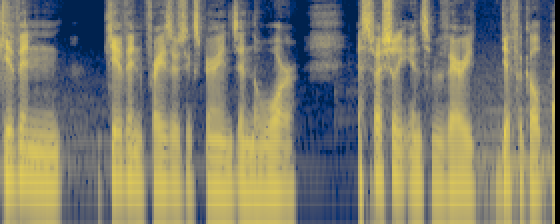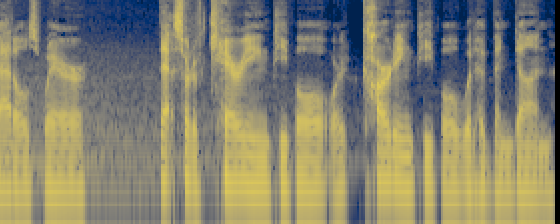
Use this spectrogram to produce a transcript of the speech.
given given Fraser's experience in the war, especially in some very difficult battles where that sort of carrying people or carting people would have been done,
